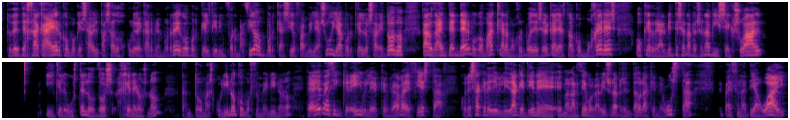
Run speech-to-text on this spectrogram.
entonces deja caer como que sabe el pasado oscuro de Carmen Borrego, porque él tiene información, porque ha sido familia suya, porque él lo sabe todo. Claro, da a entender poco más que a lo mejor puede ser que haya estado con mujeres o que realmente sea una persona bisexual y que le gusten los dos géneros, ¿no? Tanto masculino como femenino, ¿no? Pero a mí me parece increíble que el programa de fiesta, con esa credibilidad que tiene Emma García, porque a mí es una presentadora que me gusta, me parece una tía guay,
